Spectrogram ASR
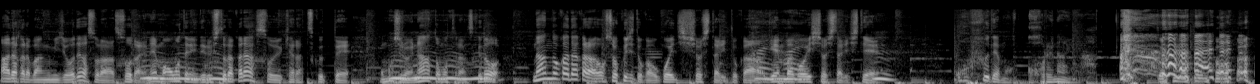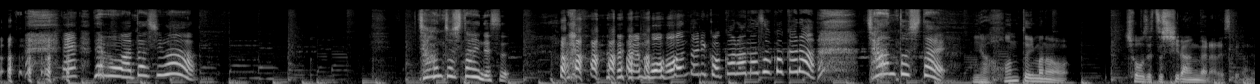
あだから番組上ではそれはそうだよね、もう表に出る人だからそういうキャラ作って面白いなと思ってたんですけど、何度かだからお食事とかをご一緒したりとか、はいはい。現場ご一緒したりして、うんオフでもこれないな えでも私はちゃんとしたいんです。もう本当に心の底からちゃんとしたい。いや本当今の超絶知らんがなですけどね。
